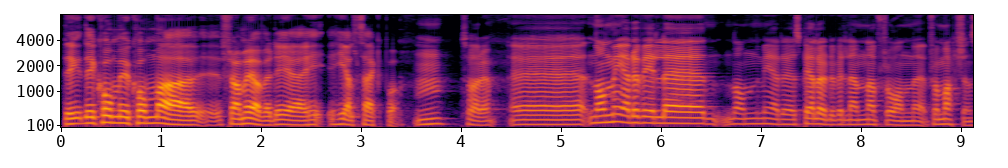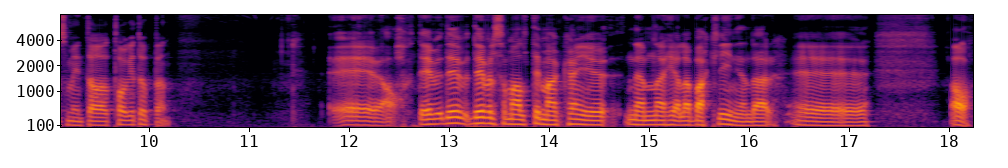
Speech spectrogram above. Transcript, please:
det, det kommer ju komma eh, framöver, det är jag he- helt säker på. Mm, så är det. Eh, någon mer du vill, eh, någon mer spelare du vill nämna från, eh, från matchen som vi inte har tagit upp än? Ja, det, det, det är väl som alltid, man kan ju nämna hela backlinjen där. Ja,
